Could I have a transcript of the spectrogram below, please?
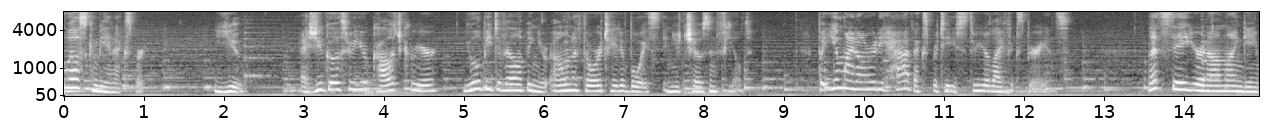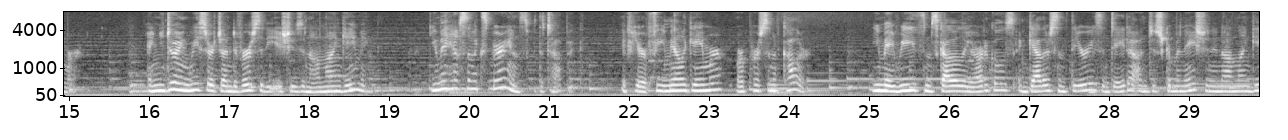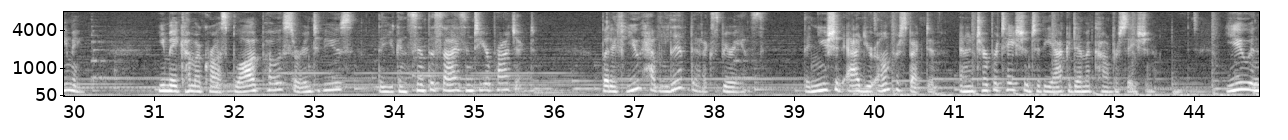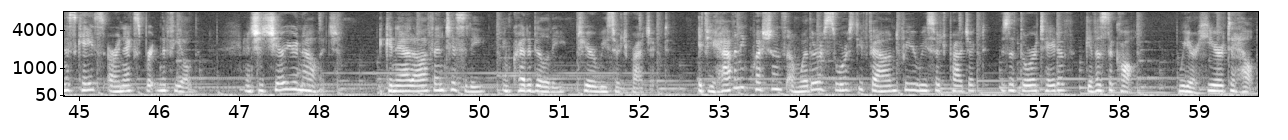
else can be an expert? You. As you go through your college career, you will be developing your own authoritative voice in your chosen field. But you might already have expertise through your life experience. Let's say you're an online gamer and you're doing research on diversity issues in online gaming. You may have some experience with the topic. If you're a female gamer or a person of color, you may read some scholarly articles and gather some theories and data on discrimination in online gaming. You may come across blog posts or interviews that you can synthesize into your project. But if you have lived that experience, then you should add your own perspective and interpretation to the academic conversation. You, in this case, are an expert in the field and should share your knowledge. It can add authenticity and credibility to your research project. If you have any questions on whether a source you found for your research project is authoritative, give us a call. We are here to help.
